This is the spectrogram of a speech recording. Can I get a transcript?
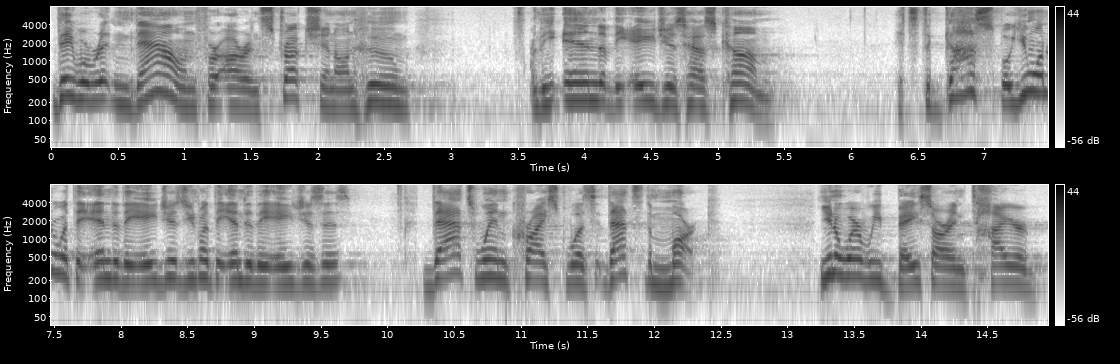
they were written down for our instruction on whom the end of the ages has come. It's the gospel. You wonder what the end of the ages? You know what the end of the ages is? That's when Christ was, that's the mark. You know where we base our entire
